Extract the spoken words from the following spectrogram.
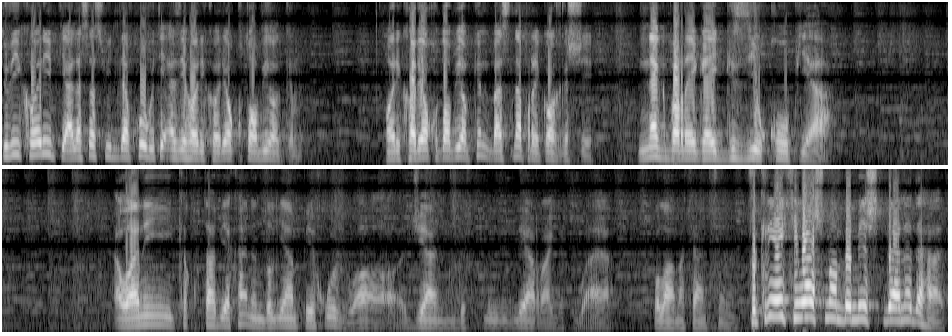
دوی کاری بکە لەسەر سویل دەبخۆ گوتی ئەزی هاریکاریا قوتابیاکەم هاریکاریا قوتابیا بکەن بەس نەپڕێکا غشێ نەک بە ڕێگای گزی و قوپیا ئەوانەی کە قوتابیەکانن دڵیان پێ خۆش بووە گیان گرت و لێ ڕاگرت وایە وەڵامەکان چۆن فکرەیەکی واشمان بە مێشکدا نەدەهات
